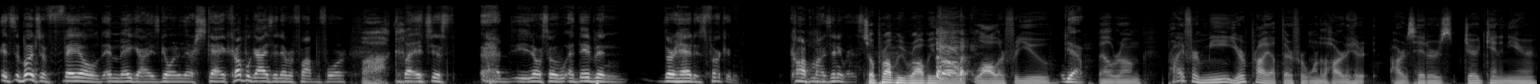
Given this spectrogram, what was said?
it's a bunch of failed MMA guys going in there. Stag, a couple guys that never fought before. Fuck. But it's just uh, you know, so they've been their head is fucking compromised anyways. So probably Robbie Law- Lawler for you. Yeah. Bell rung. Probably for me, you're probably up there for one of the hard hit, hardest hitters. Jared Cannonier.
